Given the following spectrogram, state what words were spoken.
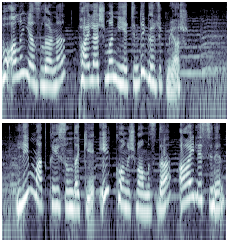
bu alın yazılarını paylaşma niyetinde gözükmüyor. Limmat kıyısındaki ilk konuşmamızda ailesinin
